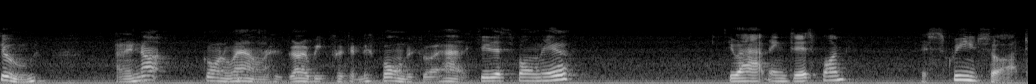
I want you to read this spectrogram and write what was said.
soon, and I'm not going around. Gotta be freaking this phone is what I have. See this phone here? See what happening to this one? The screenshot.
